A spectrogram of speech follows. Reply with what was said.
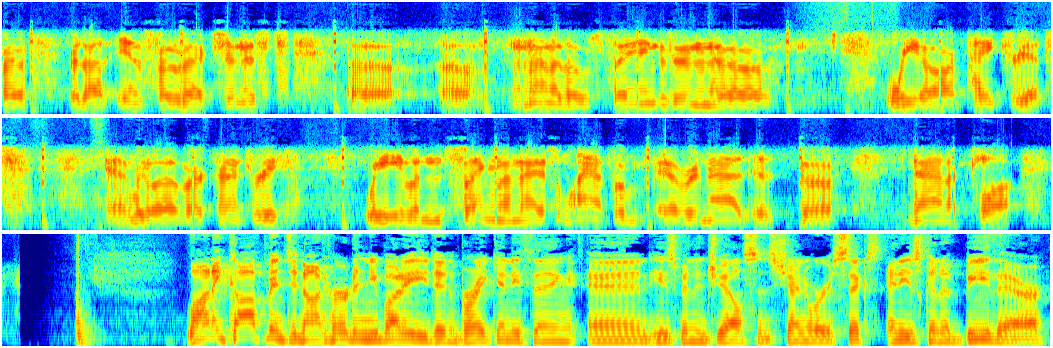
uh, we're not insurrectionists. Uh, uh, none of those things, and uh, we are patriots, and we love our country. We even sing the national anthem every night at uh, nine o'clock. Lonnie Coffman did not hurt anybody. He didn't break anything, and he's been in jail since January 6th, and he's going to be there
